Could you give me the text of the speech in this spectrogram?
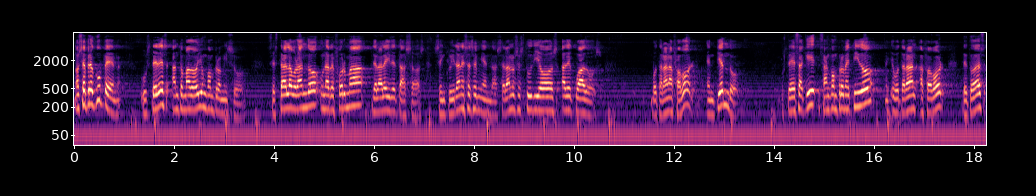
No se preocupen, ustedes han tomado hoy un compromiso. Se está elaborando una reforma de la ley de tasas. Se incluirán esas enmiendas, serán los estudios adecuados. Votarán a favor, entiendo. Ustedes aquí se han comprometido y votarán a favor de todas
